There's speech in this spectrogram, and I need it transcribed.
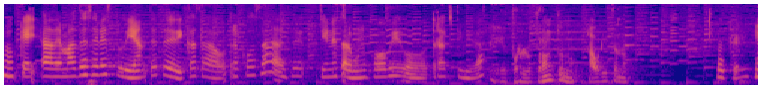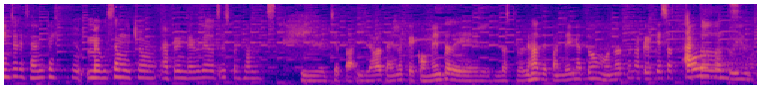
Ok, además de ser estudiante, ¿te dedicas a otra cosa? ¿Hace- ¿Tienes algún hobby o otra actividad? Eh, por lo pronto no, ahorita no. Ok, interesante. Me gusta mucho aprender de otras personas. De Chepa. Y luego también lo que comenta de los problemas de pandemia, todo monótono, creo que eso A todos, todos. lo tuvimos.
